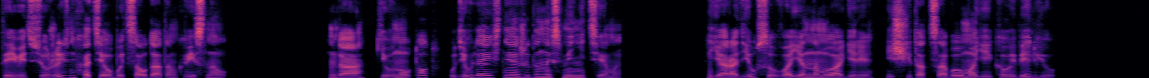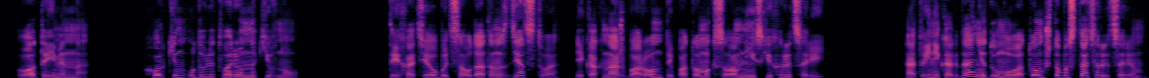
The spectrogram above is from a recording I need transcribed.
«Ты ведь всю жизнь хотел быть солдатом, Квиснелл?» «Да», — кивнул тот, удивляясь неожиданной смене темы. «Я родился в военном лагере, и щит отца был моей колыбелью». «Вот именно». Хоркин удовлетворенно кивнул. «Ты хотел быть солдатом с детства, и как наш барон ты потомок соломнийских рыцарей. А ты никогда не думал о том, чтобы стать рыцарем?»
